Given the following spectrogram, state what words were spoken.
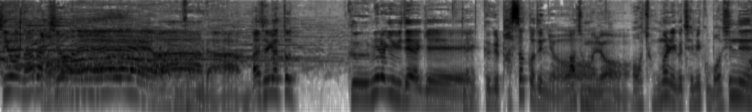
시원하다, 시원해. 아, 감사합니다. 아, 제가 또, 그, 은밀하게 위대하게 네. 그걸 봤었거든요. 아, 정말요? 어, 정말 이거 재밌고 멋있는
